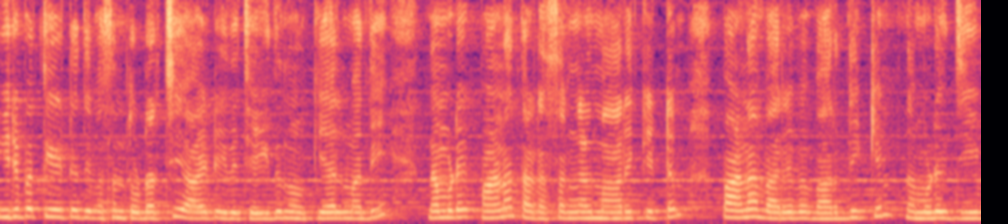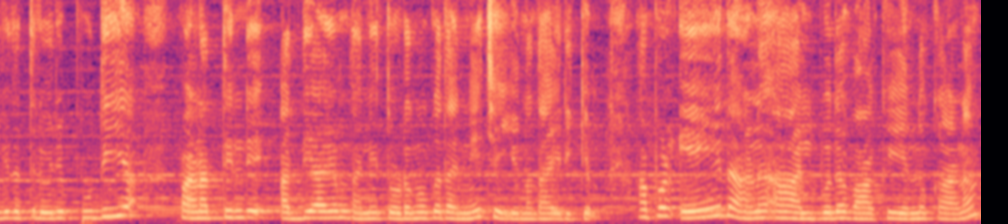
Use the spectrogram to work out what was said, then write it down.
ഇരുപത്തിയെട്ട് ദിവസം തുടർച്ചയായിട്ട് ഇത് ചെയ്തു നോക്കിയാൽ മതി. നമ്മുടെ പണ തടസ്സങ്ങൾ മാറിക്കിട്ടും പണവരവ് വർദ്ധിക്കും. നമ്മുടെ ജീവിതത്തിൽ ഒരു പുതിയ പണത്തിന്റെ അധ്യായം തന്നെ തുടങ്ങുക തന്നെ ചെയ്യുന്നതായിരിക്കും. അപ്പോൾ ഏതാണ് ആ അത്ഭുത വാക്ക് എന്ന് കാണാം.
